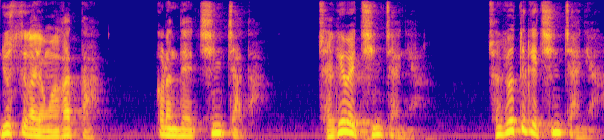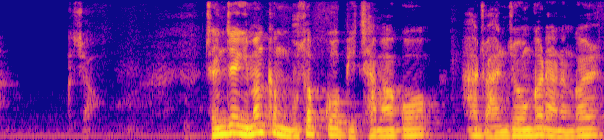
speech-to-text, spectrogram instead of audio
뉴스가 영화 같다. 그런데 진짜다. 저게 왜 진짜냐? 저게 어떻게 진짜냐? 그죠? 전쟁이 만큼 무섭고 비참하고 아주 안 좋은 거라는 걸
